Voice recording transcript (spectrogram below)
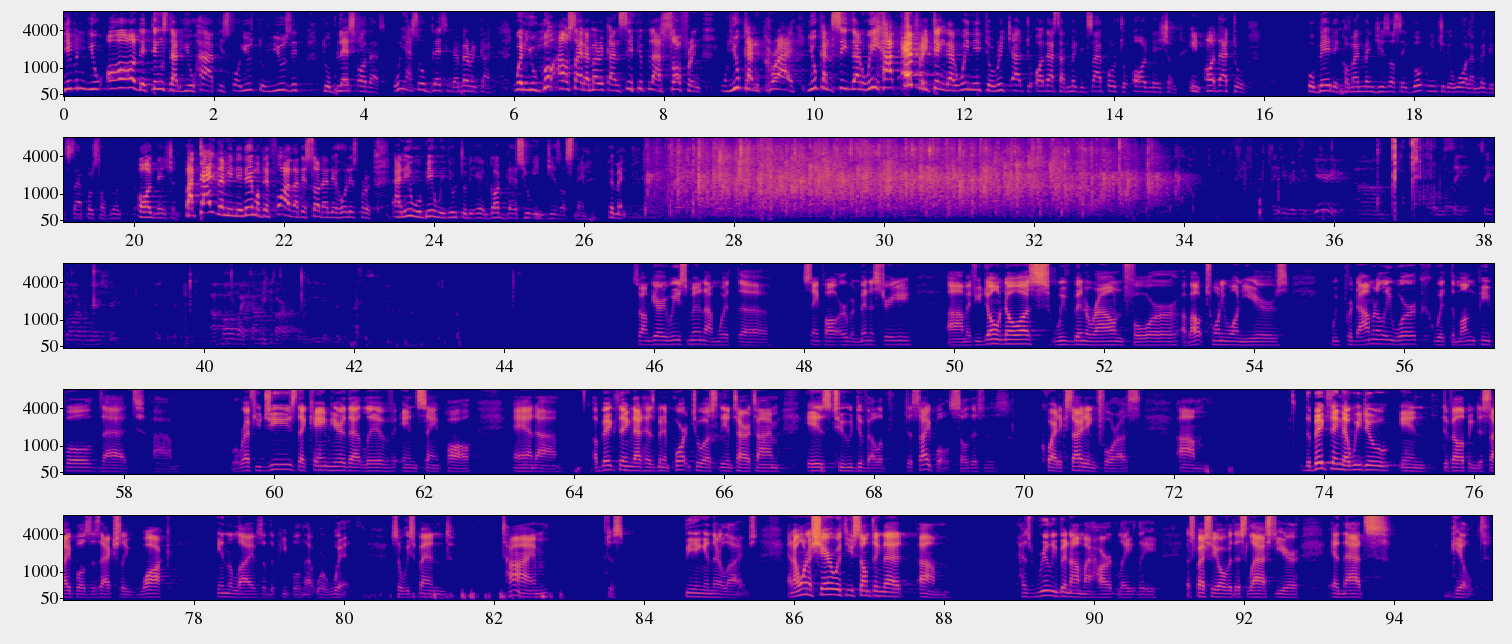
giving you all the things that you have is for you to use it to bless others. We are so blessed in America. When you go outside America and see people are suffering, you can cry. You can see that we have everything that we need to reach out to others and make disciples to all nations in order to obey the commandment Jesus said, go into the world and make the disciples of all nations. Baptize them in the name of the Father, the Son, and the Holy Spirit, and he will be with you to the end. God bless you in Jesus' name. Amen. So I'm Gary Weisman. I'm with the St. Paul Urban Ministry. Um, if you don't know us, we've been around for about 21 years. We predominantly work with the Hmong people that um, were refugees that came here that live in St. Paul. And uh, a big thing that has been important to us the entire time is to develop disciples. So this is quite exciting for us. Um, the big thing that we do in developing disciples is actually walk in the lives of the people that we're with. So we spend time just being in their lives. And I want to share with you something that um, has really been on my heart lately, especially over this last year, and that's guilt.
